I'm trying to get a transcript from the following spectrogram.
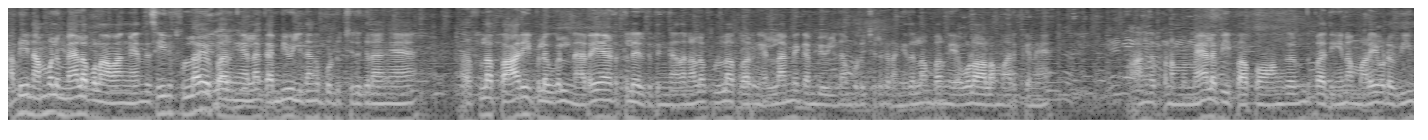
அப்படியே நம்மளும் மேலே போகலாம். வாங்க இந்த சைடு ஃபுல்லாகவே பாருங்கள் எல்லாம் கம்பி வேலி தாங்க போட்டு வச்சுருக்குறாங்க. அது ஃபுல்லாக பாறை பிளவுகள் நிறைய இடத்துல இருக்குதுங்க. அதனால் ஃபுல்லாக பாருங்கள் எல்லாமே கம்பி வேலி தான் போட்டு வச்சுருக்குறாங்க. இதெல்லாம் பாருங்கள் எவ்வளோ ஆழமாக இருக்குன்னு. வாங்க இப்போ நம்ம மேலே போய் பார்ப்போம். அங்கேருந்து பார்த்தீங்கன்னா மலையோட வியூ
